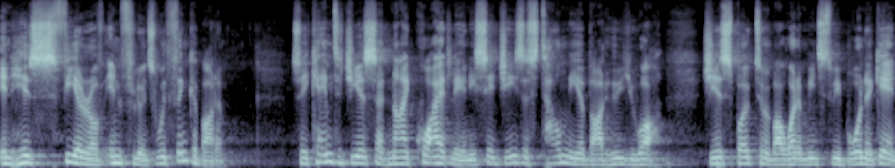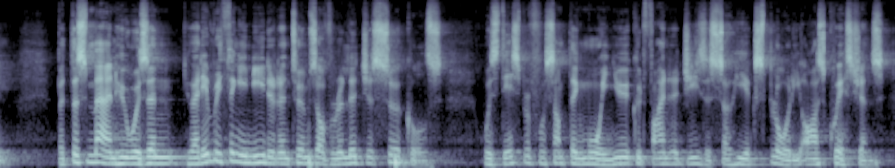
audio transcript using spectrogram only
in his sphere of influence would think about him. So he came to Jesus at night quietly and he said, Jesus, tell me about who you are. Jesus spoke to him about what it means to be born again. But this man who was in, who had everything he needed in terms of religious circles, was desperate for something more. He knew he could find it at Jesus, so he explored. He asked questions.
